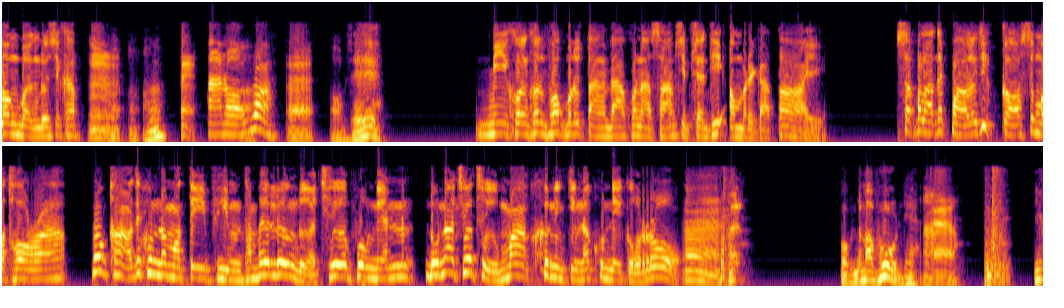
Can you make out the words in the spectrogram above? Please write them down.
ลองเบิ่งดูสิครับ อืมอะฮะอ่านออกป่ะเออออกสิมีคนค้นพบมนุษย์ต่างดาวขนาด 30 เซนที่อเมริกาใต้ สัตว์ประหลาดในป่าเลยที่เกาะสุมาโทระเพราะข่าวที่คุณนำมาตีพิมพ์ทำให้เรื่องเหลือเชื่อพวกเนี้ยดูน่าเชื่อถือมากขึ้นจริงๆนะคุณเนโกโร่อ่าเฮ้ยพวกนำมาพูดเนี่ยอ่า ที่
